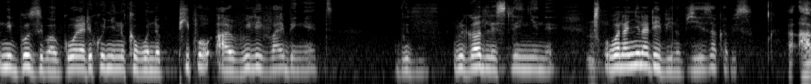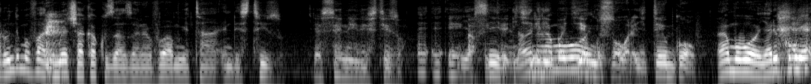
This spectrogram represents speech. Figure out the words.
ni bwo zibagora ariko nyine ukabona people are really vibing it with regardlessly nyine ubona nyine ari ibintu byiza kabisa. Hari undi muvandimwe nshaka kuzazana vuba bamwita Endestizo? Yasini Ndistizo Eh, eh, eh, afite ikiririmbo agiye gusohora giteye ubwoba. Naramubonye ari kumwe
